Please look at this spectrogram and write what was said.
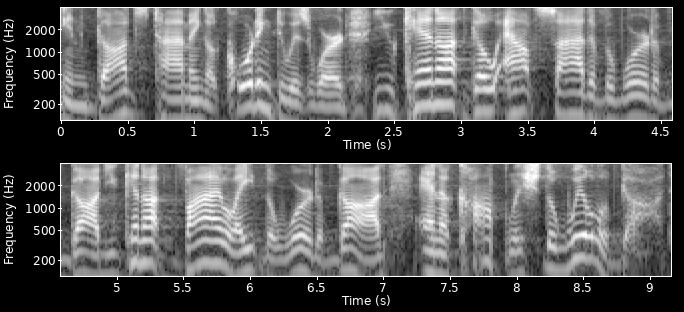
in God's timing according to His word. You cannot go outside of the word of God. You cannot violate the word of God and accomplish the will of God.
